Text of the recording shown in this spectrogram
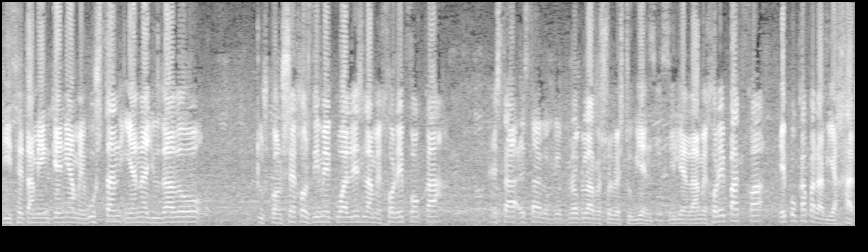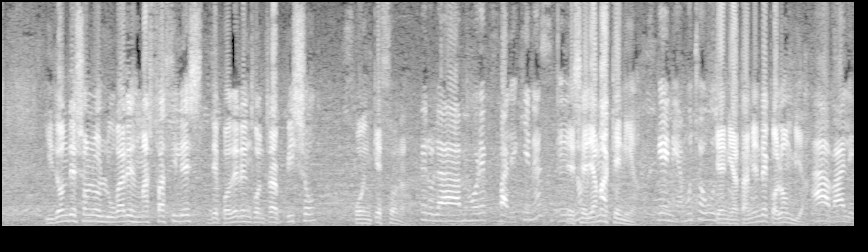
Dice también Kenia, me gustan y han ayudado tus consejos. Dime cuál es la mejor época esta, esta creo que la resuelves tú bien, sí, La mejor época, época para viajar. ¿Y dónde son los lugares más fáciles de poder encontrar piso o en qué zona? Pero la mejor, vale, ¿quién es? Eh, Eh, ¿no? Se llama Kenia. Kenia, mucho gusto. Kenia, también de Colombia. Ah, vale.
